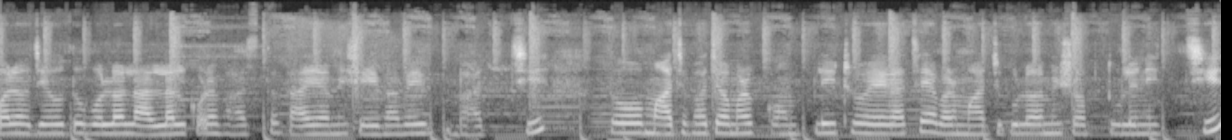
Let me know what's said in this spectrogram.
বলো? যেহেতু বলল লাল লাল করে ভাজতে, তাই আমি সেইভাবেই ভাজছি। তো মাছ ভাজা আমার কমপ্লিট হয়ে গেছে। এবার মাছগুলো আমি সব তুলে নিচ্ছি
